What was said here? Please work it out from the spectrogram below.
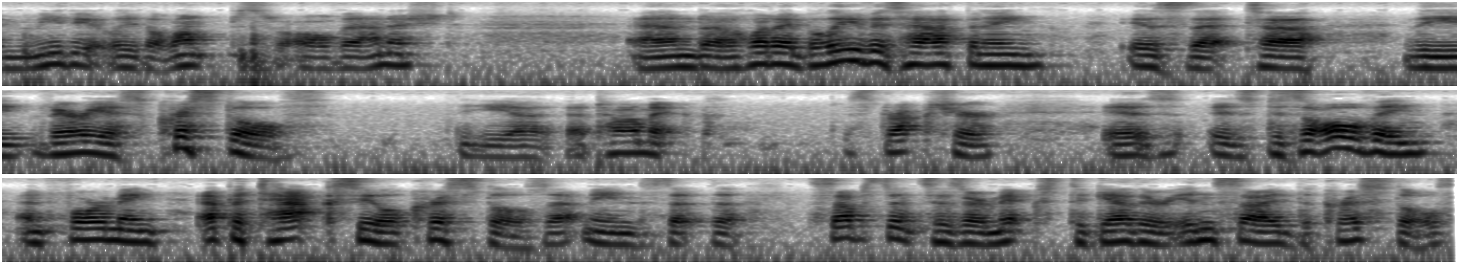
Immediately the lumps all vanished. And uh, what I believe is happening is that uh, the various crystals, the uh, atomic structure is, is dissolving and forming epitaxial crystals. That means that the substances are mixed together inside the crystals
